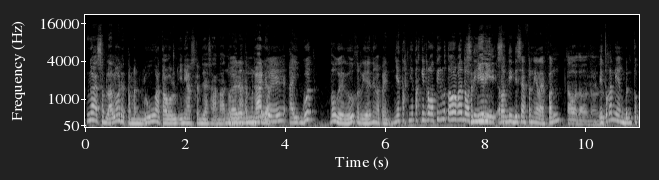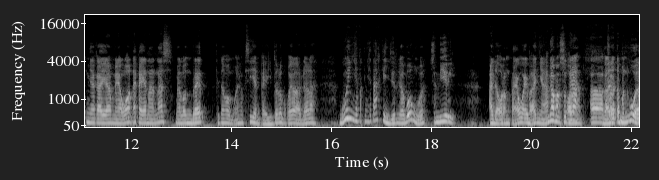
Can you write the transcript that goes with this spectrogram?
enggak sebelah lu ada temen lu atau lu- ini harus kerja sama atau Gak ada gimana? temen Nggak ada. gue Ai, Gue tau gak dulu kerjanya ngapain? Nyetak-nyetakin roti Lu tau kan roti Sendiri. di, roti di 7-Eleven tahu tahu tahu itu kan yang bentuknya kayak melon eh kayak nanas melon bread kita ngomong eh, apa sih yang kayak gitu lah pokoknya ada lah gue nyetak nyetakin jir nggak bohong gue Sendiri. Ada orang tewe banyak Enggak, maksudnya, Orang- eh, nggak ada temen gue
